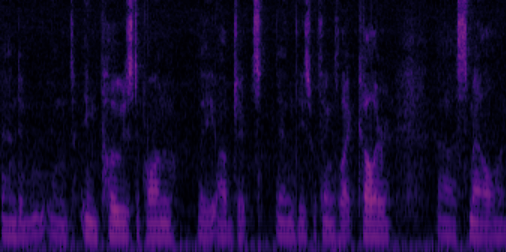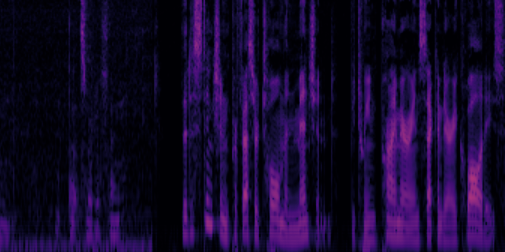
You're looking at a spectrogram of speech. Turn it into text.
and, and imposed upon the objects, and these were things like color, uh, smell, and that sort of thing. The distinction Professor Tolman mentioned between primary and secondary qualities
